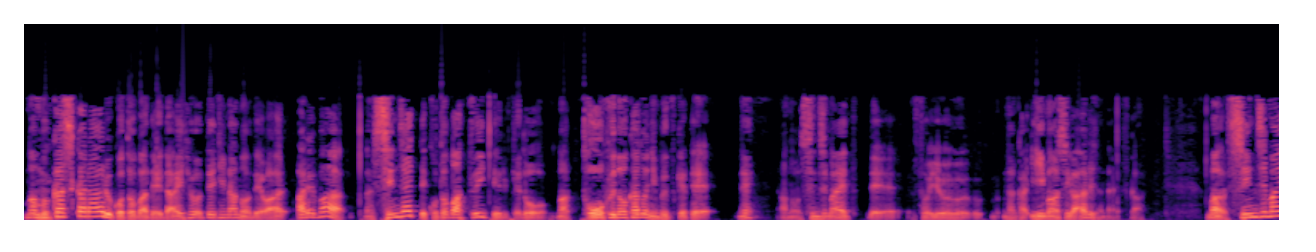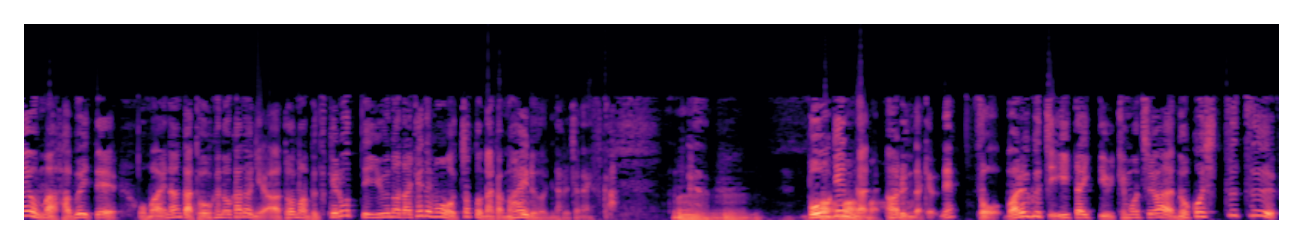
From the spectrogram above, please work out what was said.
まあ昔からある言葉で代表的なのではあれば、死んじゃえって言葉はついてるけど、まあ豆腐の角にぶつけて、ね、あの、死んじまえって、そういう、なんか言い回しがあるじゃないですか。まあ、死んじまえをまあ省いて、お前なんか豆腐の角に頭ぶつけろっていうのだけでも、ちょっとなんかマイルドになるじゃないですか。うん。うん。暴言な、まあまあまあるんだけどね。そう。悪口言いたいっていう気持ちは残しつつ、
